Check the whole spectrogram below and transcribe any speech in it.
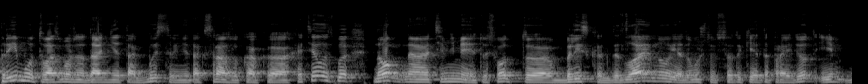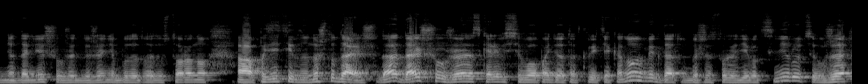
примут, возможно, да, не так быстро, не так сразу, как хотелось бы, но, тем не менее, то есть вот э, близко к дедлайну, я думаю, что все-таки это пройдет, и дальнейшие уже движения будут в эту сторону а. Но что дальше? Да? Дальше уже, скорее всего, пойдет открытие экономик, да, тут большинство людей вакцинируются, и уже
